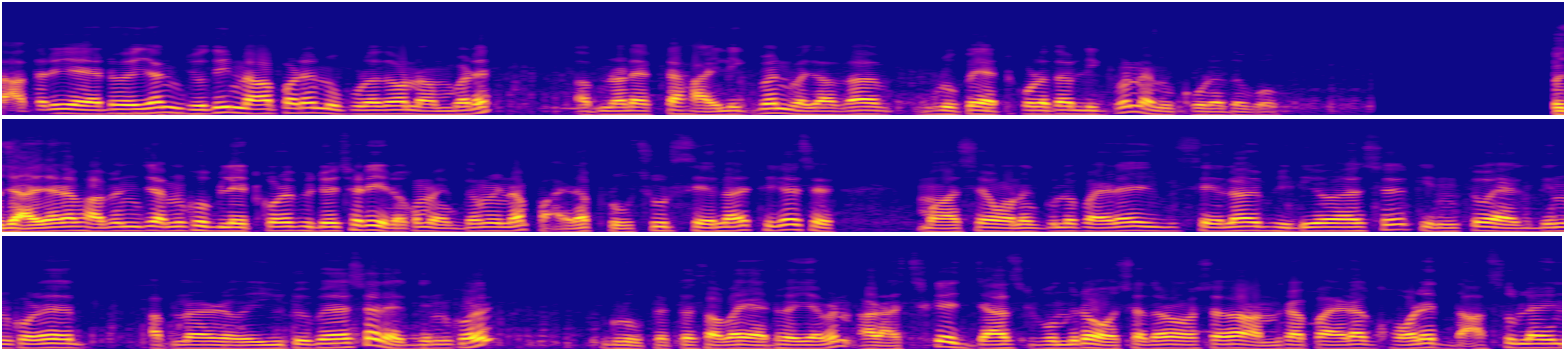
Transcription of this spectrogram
তাড়াতাড়ি অ্যাড হয়ে যান। যদি না পারেন, উপরে দেওয়া নাম্বারে আপনারা একটা হাই লিখবেন বা যারা গ্রুপে অ্যাড করে দাও লিখবেন, আমি করে দেবো। তো যারা যারা ভাবেন যে আমি খুব লেট করে ভিডিও ছাড়ি, এরকম একদমই না। পায়রা প্রচুর সেল হয়, ঠিক আছে? মাসে অনেকগুলো পায়রাই সেল হয় ভিডিও আসে, কিন্তু একদিন করে আপনার ইউটিউবে আসে আর একদিন করে গ্রুপে তো সবাই অ্যাড হয়ে যাবেন। আর আজকে জাস্ট বন্ধুরা, অসাধারণ অসাধারণ আন্ধ্রা পায়রা ঘরের দাসু লাইন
